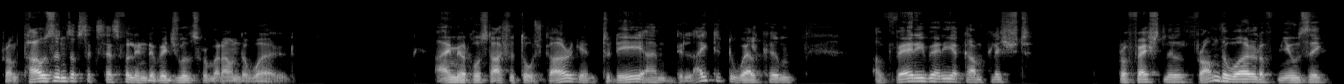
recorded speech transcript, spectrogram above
from thousands of successful individuals from around the world. I'm your host, Ashutosh Garg, and today I'm delighted to welcome a very, very accomplished professional from the world of music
